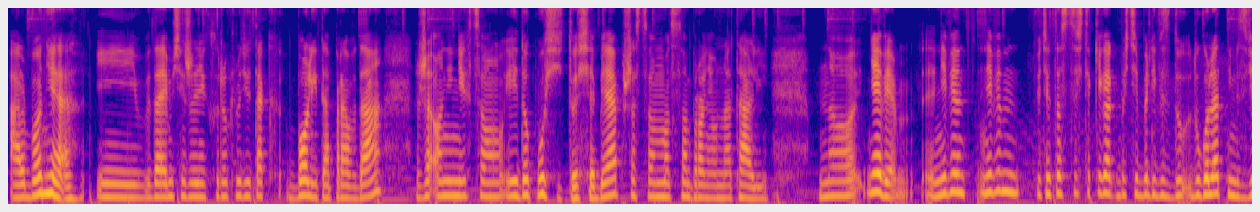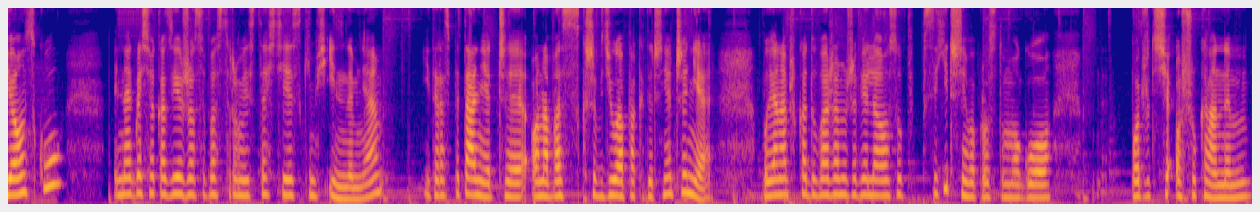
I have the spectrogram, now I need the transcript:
albo nie. I wydaje mi się, że niektórych ludzi tak boli ta prawda, że oni nie chcą jej dopuścić do siebie, przez co mocno bronią Natalii. No, nie wiem, nie wiem, nie wiem, wiecie, to jest coś takiego, jakbyście byli w długoletnim związku i nagle się okazuje, że osoba, z którą jesteście, jest kimś innym, nie? I teraz pytanie, czy ona was skrzywdziła faktycznie, czy nie? Bo ja na przykład uważam, że wiele osób psychicznie po prostu mogło poczuć się oszukanym,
